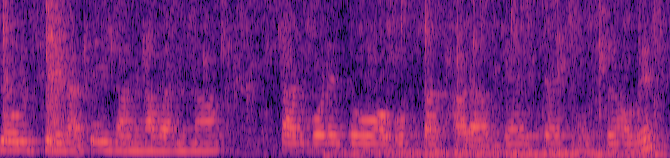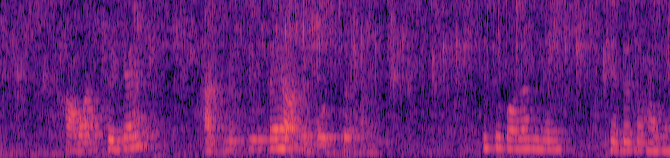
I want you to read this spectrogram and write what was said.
চলছে রাতে রান্না বান্না তারপরে তো অবস্থা খারাপ। গ্যাস ট্যাস মুছতে হবে। খাওয়ার থেকে খাটনির চিন্তাই আগে করতে হয়। কিছু করার নেই খেতে তো হবে।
